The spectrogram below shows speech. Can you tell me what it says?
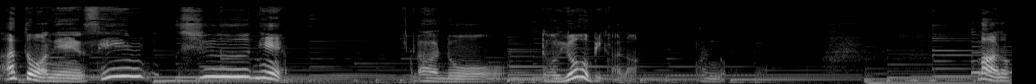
あとはね、先週ね、あの、土曜日かなまあ、あの、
